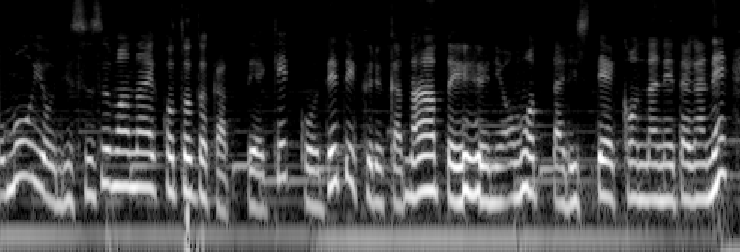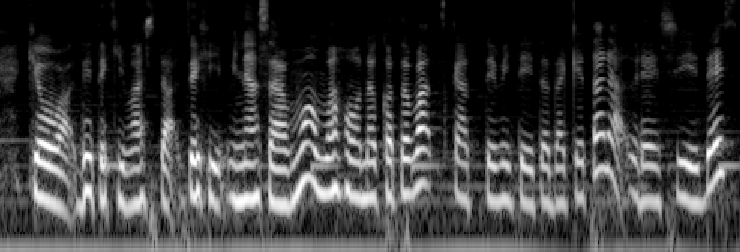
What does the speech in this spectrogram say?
思うように進まないこととかって結構出てくるかなというふうに思ったりしてこんなネタがね今日は出てきました。是非皆さんも魔法の言葉使ってみていただけたら嬉しいです。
